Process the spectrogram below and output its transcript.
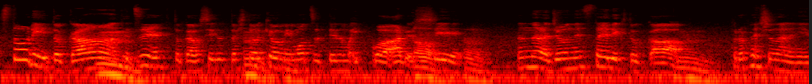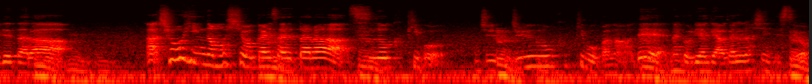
ストーリーとか、うん。哲学とかを知ると人は興味持つっていうのも一個はあるし、なんなら情熱大陸とか、うん。プロフェッショナルに出たら、うんうんあ商品がもし紹介されたら、うん数億規模 10, うん。10億規模かな？で、うん。なんか売り上げ上がるらしいんですうん。よ、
